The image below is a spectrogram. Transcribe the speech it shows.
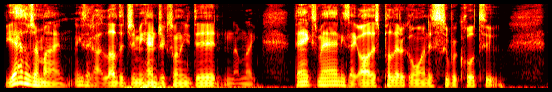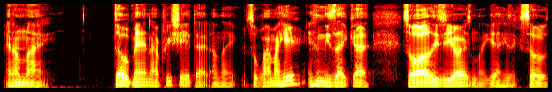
"Yeah, those are mine." He's like, "I love the Jimi Hendrix one you did," and I'm like, "Thanks, man." He's like, "Oh, this political one is super cool too," and I'm like, "Dope, man. I appreciate that." I'm like, "So why am I here?" And he's like, uh, "So all these are yours?" I'm like, "Yeah." He's like, "So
